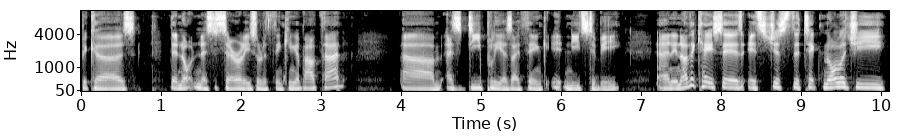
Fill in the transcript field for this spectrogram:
Because they're not necessarily sort of thinking about that um, as deeply as I think it needs to be. And in other cases, it's just the technology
